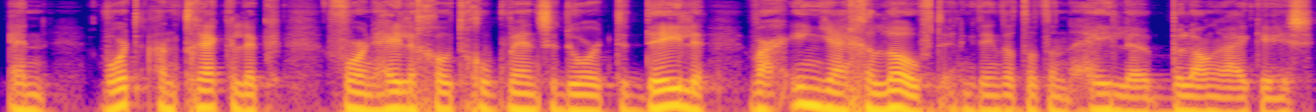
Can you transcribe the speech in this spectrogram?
en word aantrekkelijk voor een hele grote groep mensen door te delen waarin jij gelooft. En ik denk dat dat een hele belangrijke is.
